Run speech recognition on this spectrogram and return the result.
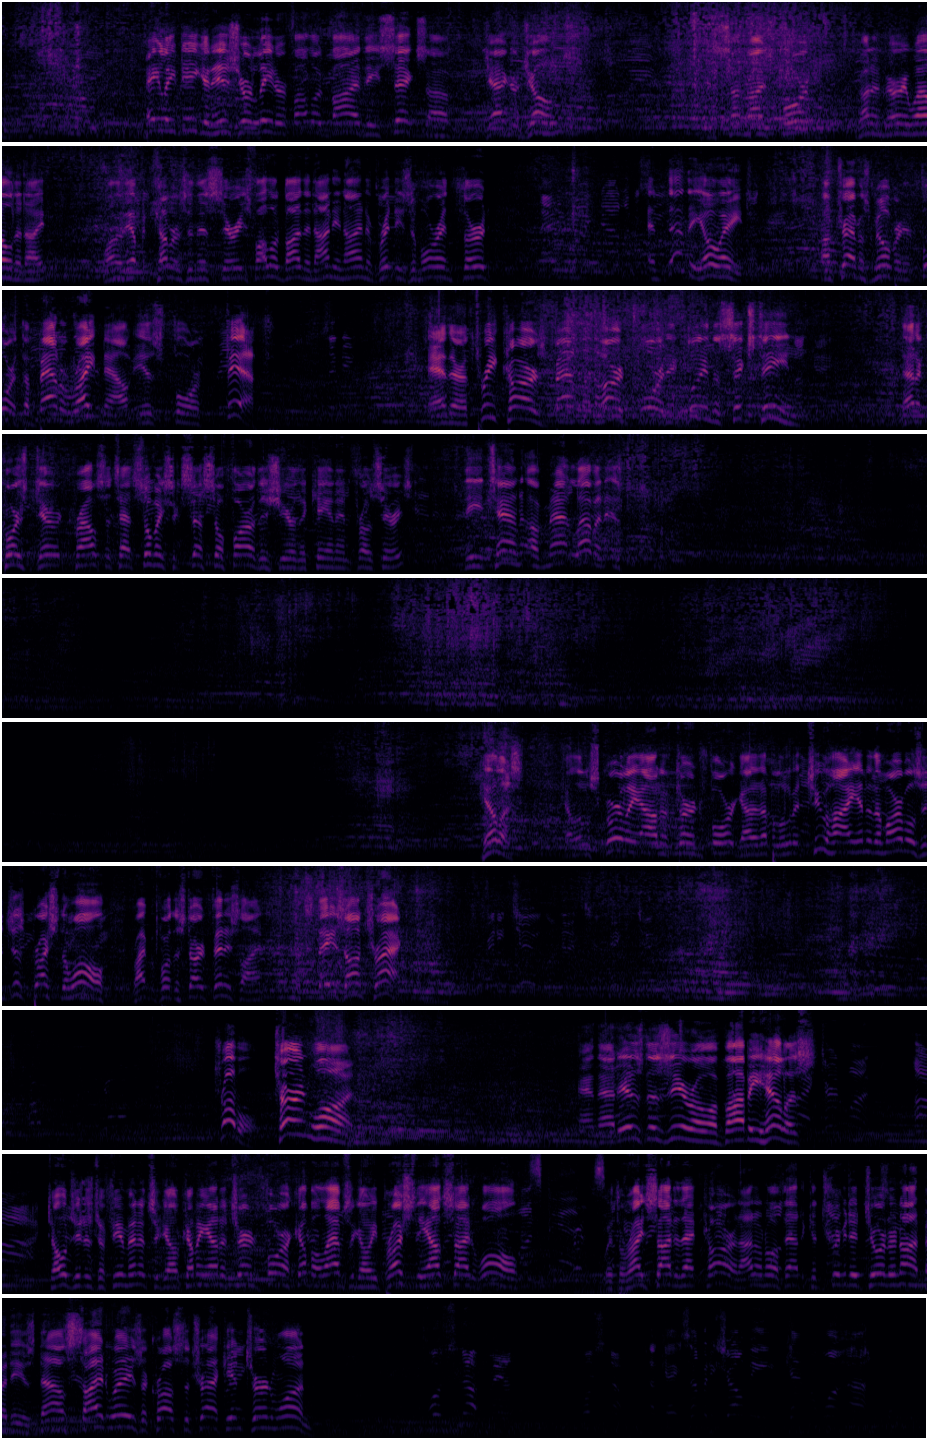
Hailie Deegan is your leader, followed by the six of Jagger Jones. Sunrise Ford running very well tonight. One of the up and comers in this series, followed by the 99 of Brittney Zamora in third. And then the 08 of Travis Milburn in fourth. The battle right now is for fifth. And there are three cars battling hard for it, including the 16. That, of course, Derek Kraus, that's had so much success so far this year in the K&N Pro Series. The 10 of Matt Levin is Hillis got squirrely out of turn four, got it up a little bit too high into the marbles and just brushed the wall right before the start finish line, but stays on track. Trouble, turn one. And that is the zero of Bobby Hillis. Told you just a few minutes ago, coming out of turn four a couple laps ago, he brushed the outside wall with the right side of that car, and I don't know if that contributed to it or not, but he is now sideways across the track in turn one. Close enough, man. Close enough. Okay, somebody show me camera one, uh,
